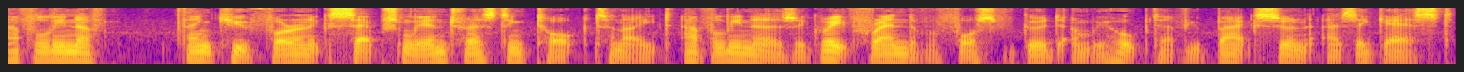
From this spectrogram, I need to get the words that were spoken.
Avellina, thank you for an exceptionally interesting talk tonight. Avellina is a great friend of A Force for Good, and we hope to have you back soon as a guest.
